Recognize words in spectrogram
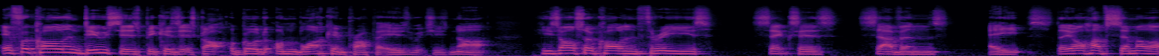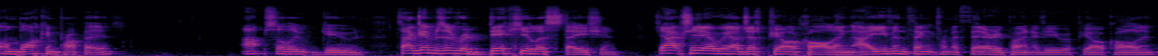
If we're calling deuces because it's got good unblocking properties, which he's not, he's also calling threes, sixes, sevens, eights. They all have similar unblocking properties. Absolute goon. Tag him as a ridiculous station. Jacks here, we are just pure calling. I even think from a theory point of view, we're pure calling.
